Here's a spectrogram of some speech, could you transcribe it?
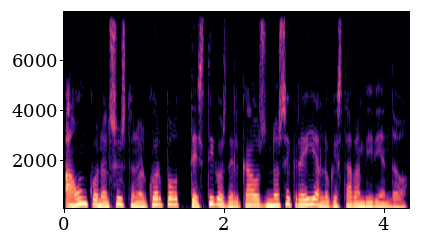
aún con el susto en el cuerpo, testigos del caos no se creían lo que estaban viviendo.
